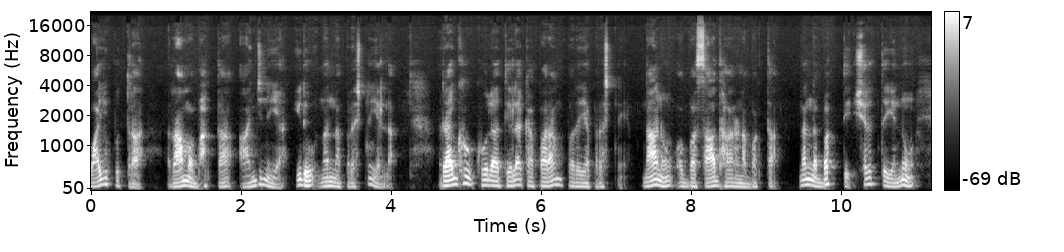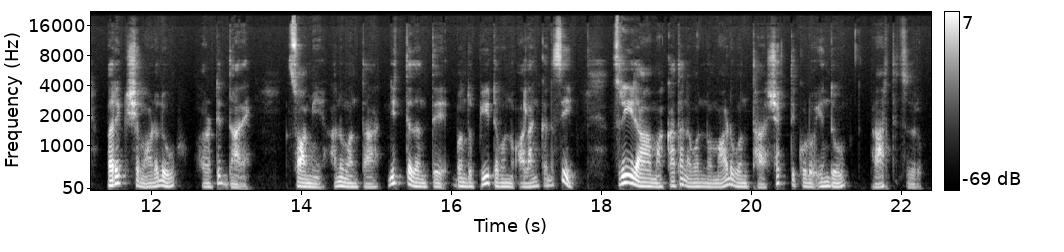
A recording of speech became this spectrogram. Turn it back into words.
ವಾಯುಪುತ್ರ, ರಾಮಭಕ್ತ, ಆಂಜನೇಯ, ಇದು ನನ್ನ ಪ್ರಶ್ನೆಯಲ್ಲ. ರಘುಕುಲ ತಿಲಕ ಪರಂಪರೆಯ ಪ್ರಶ್ನೆ. ನಾನು ಒಬ್ಬ ಸಾಧಾರಣ ಭಕ್ತ. ನನ್ನ ಭಕ್ತಿ ಶ್ರದ್ಧೆಯನ್ನು ಪರೀಕ್ಷೆ ಮಾಡಲು ಹೊರಟಿದ್ದಾನೆ. ಸ್ವಾಮಿ ಹನುಮಂತ ನಿತ್ಯದಂತೆ ಬಂದು ಪೀಠವನ್ನು ಅಲಂಕರಿಸಿ, ಶ್ರೀರಾಮ ಕಥನವನ್ನು ಮಾಡುವಂಥ ಶಕ್ತಿ ಕೊಡು ಎಂದು ಪ್ರಾರ್ಥಿಸಿದರು.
